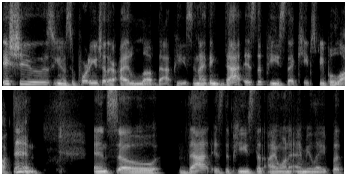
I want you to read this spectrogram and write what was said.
issues you know supporting each other. I love that piece and i think that is the piece that keeps people locked in. And so that is the piece that i want to emulate but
